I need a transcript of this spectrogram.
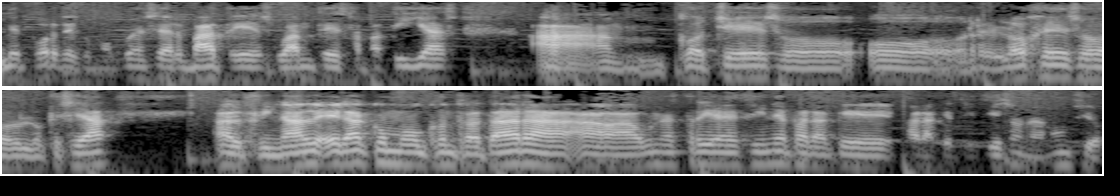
deporte, como pueden ser bates, guantes, zapatillas, a coches o, relojes o lo que sea. Al final era como contratar a, una estrella de cine para que, para que te hiciese un anuncio.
